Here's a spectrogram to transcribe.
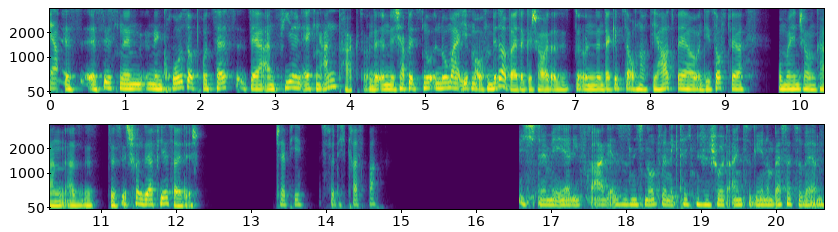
ja. es, es ist ein, ein großer Prozess, der an vielen Ecken anpackt. Und, und ich habe jetzt nur, nur mal eben auf den Mitarbeiter geschaut. Also, und da gibt es ja auch noch die Hardware und die Software, wo man hinschauen kann. Also das, das ist schon sehr vielseitig. JP, ist für dich greifbar? Ich stelle mir eher die Frage, ist es nicht notwendig, technische Schuld einzugehen, um besser zu werden?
